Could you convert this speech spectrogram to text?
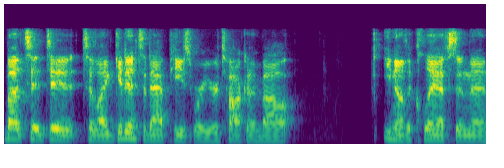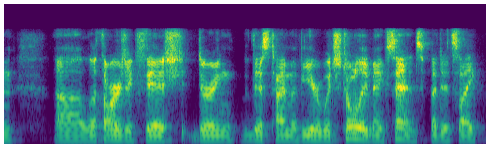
but to to to like get into that piece where you're talking about you know the cliffs and then uh, lethargic fish during this time of year which totally makes sense but it's like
